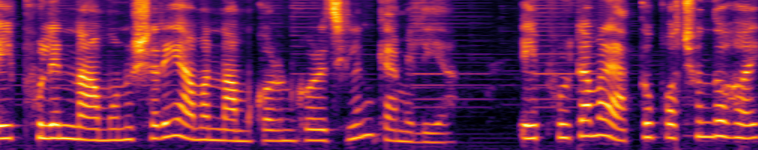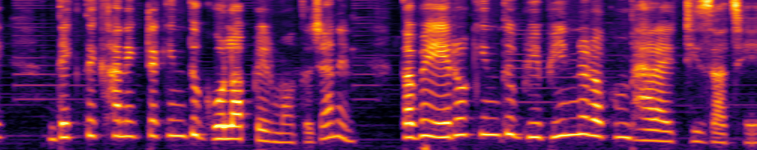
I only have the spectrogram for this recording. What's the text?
এই ফুলের নাম অনুসারেই আমার নামকরণ করেছিলেন ক্যামেলিয়া এই ফুলটা আমার এত পছন্দ হয়, দেখতে খানিকটা কিন্তু গোলাপের মতো, জানেন? তবে এরও কিন্তু বিভিন্ন রকম ভ্যারাইটিস আছে।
